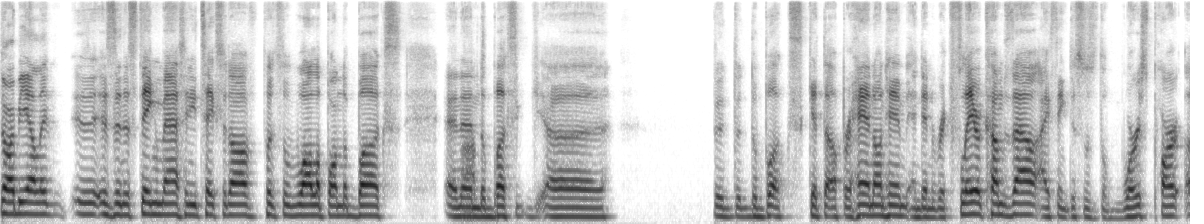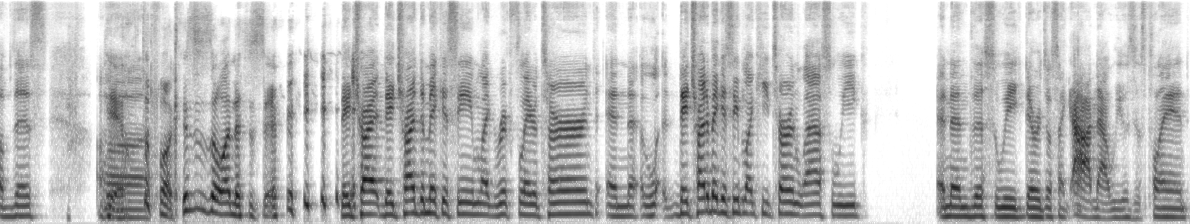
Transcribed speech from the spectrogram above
Darby Allin is in a Sting mask and he takes it off, puts the wall up on the Bucks, and then Pops. the Bucks uh the, the the Bucks get the upper hand on him, and then Ric Flair comes out. I think this was the worst part of this. Yeah, what the Uh, fuck? This is so unnecessary. they tried they tried to make it seem like Ric Flair turned, and they tried to make it seem like he turned last week, and then this week they were just like, ah, no, we was just playing.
